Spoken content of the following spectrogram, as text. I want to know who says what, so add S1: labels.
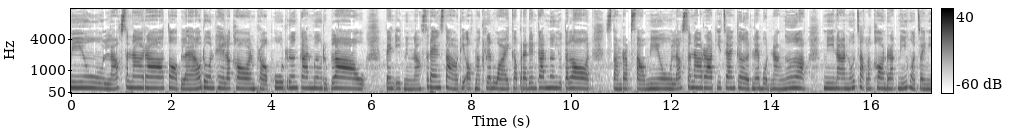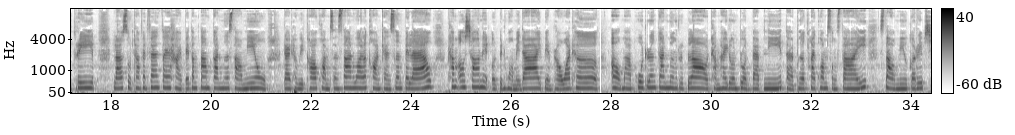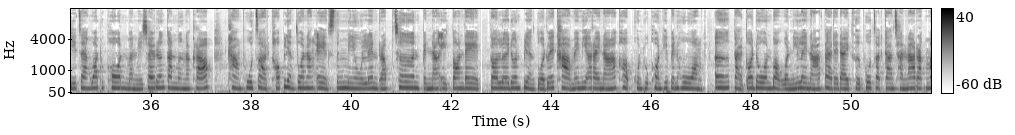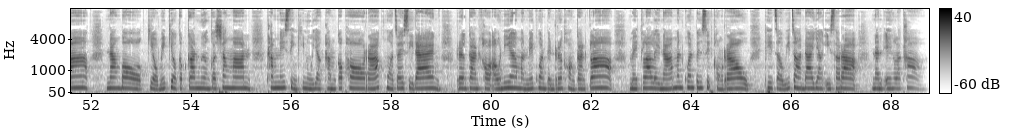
S1: มิวลักษณาราตอบแล้วโดนเทละคร เพราะพูดเรื่องการเมืองหรือเปล่า เป็นอีกหนึ่งนักแสดงสาวที่ออกมาเคลื่อนไหวกับประเด็นการเมืองอยู่ตลอดสำหรับสาวมิวลักษณาราที่แจ้งเกิดในบทนางเงือก มีนานุจากละครรักนี้หัวใจมีครีบล่าสุดทางแฟนๆใจหายไปตามๆกันเมื่อสาวมิวได้ทวิตข้อความสั้นๆว่าละครแคนเซิลไปแล้วทำเอาชาวเน็ตอดเป็นห่วงไม่ได้ เป็นเพราะว่าเธอ ออกมาพูดเรื่องการเมืองหรือเปล่าทำให้โดนปลดแบบนี้ แต่เพื่อคลายความสงสัย สาวมิวก็รีบชี้แจงว่าทุกคนมันไม่ใช่เรื่องการเมืองนะครับ ทางผู้จัดเขาเปลี่ยนตัวนางเอก ซึ่งมิวเล่นรับเชิญ เป็นนางเอกตอนเด็ก ก็เลยโดนเปลี่ยนตัวด้วยค่ะ ไม่มีอะไรนะ ขอบคุณทุกคนที่เป็นห่วง เออ แต่ก็โดนบอกวันนี้เลยนะ แต่ใด ๆ คือผู้จัดการชั้นน่ารักมาก นางบอกเกี่ยวไม่เกี่ยวกับการเมืองก็ช่างมันทำในสิ่งที่หนูอยากทำก็พอรักหัวใจสีแดง เรื่องการคอเอาเนี่ยมันไม่ควรเป็นเรื่องของการกล้า ไม่กล้าเลยนะ มันควรเป็นสิทธิ์ของเรา ที่จะวิจารณ์ได้อย่างอิสระ นั่นเองละค่ะ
